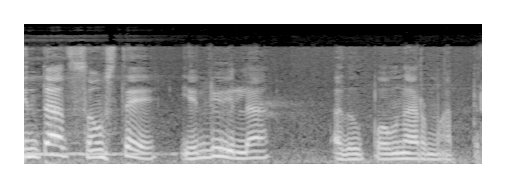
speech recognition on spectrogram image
ಇಂಥ ಸಂಸ್ಥೆ ಎಲ್ಲಿಯೂ ಇಲ್ಲ ಅದು ಪೌನಾರ್ ಮಾತ್ರ.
